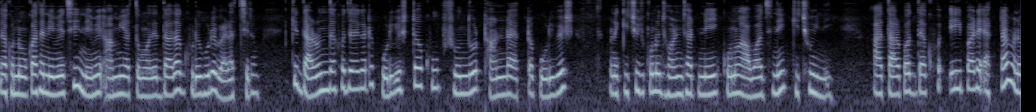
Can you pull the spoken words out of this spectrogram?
দেখো নৌকাতে নেমেছি, নেমে আমি আর তোমাদের দাদা ঘুরে ঘুরে বেড়াচ্ছিলাম। কি দারুণ দেখো জায়গাটা, পরিবেশটাও খুব সুন্দর, ঠান্ডা একটা পরিবেশ। মানে কিছু কোনো ঝঞ্ঝাট নেই, কোনো আওয়াজ নেই, কিছুই নেই। আর তারপর দেখো এই পারে একটা মানে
